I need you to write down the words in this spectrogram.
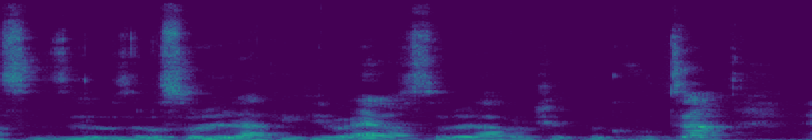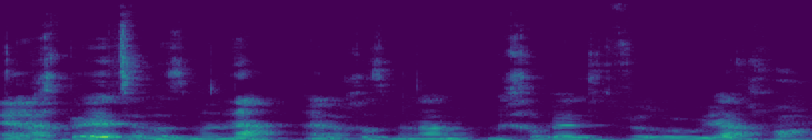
זה, זה לא סוללה, כי כאילו אין לך סוללה, אבל כשאת בקבוצה, אין לך בעצם הזמנה, אין לך הזמנה מכבדת וראויה. נכון.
